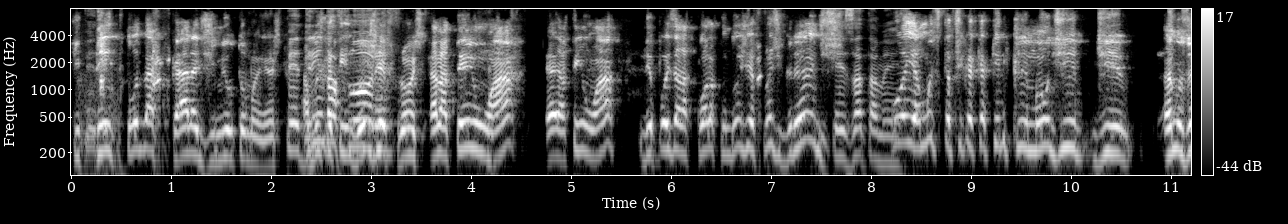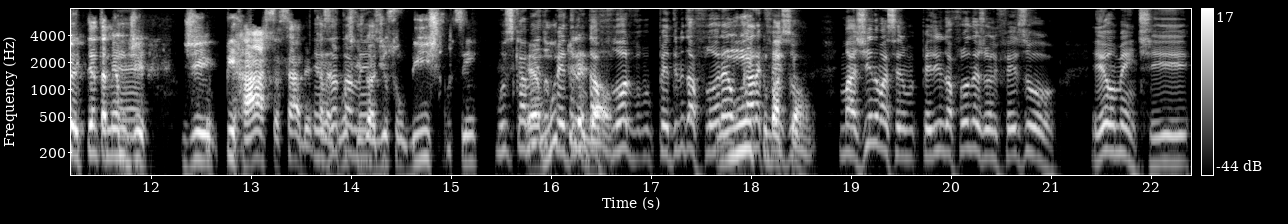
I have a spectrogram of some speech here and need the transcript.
que tem toda a cara de Milton Manhães. Pedrinho a música tem Flor, dois hein? refrões. Ela tem um A, ela tem um A, e depois ela cola com dois refrões grandes. Exatamente. Pô, e a música fica com aquele climão de, de anos 80 mesmo, é. de, de pirraça, sabe? Aquelas Exatamente. músicas do Adilson Bispo, assim. Musicalmente é, do Pedrinho legal. da Flor. O Pedrinho da Flor é muito o cara que bacana. fez o. Imagina, Marcelo, Pedrinho da Flor, né, João? Ele fez o Eu Menti,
